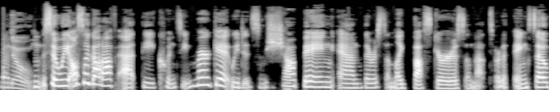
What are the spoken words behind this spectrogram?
on. No. Um, so we also got off at the Quincy Market. We did some shopping and there was some like buskers and that sort of thing. So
